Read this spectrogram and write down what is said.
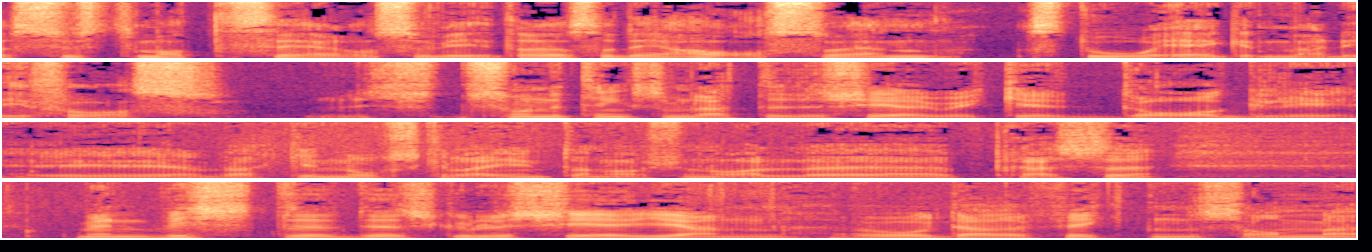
systematisere osv. Så, videre. så det har også en stor egenverdi for oss. Sånne ting som dette det skjer jo ikke daglig i verken norsk eller internasjonal presse. Men hvis det skulle skje igjen, og dere fikk den samme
